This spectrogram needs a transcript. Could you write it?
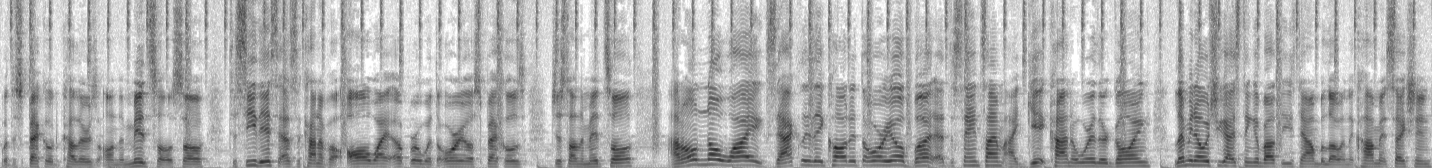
with the speckled colors on the midsole. So to see this as a kind of an all white upper with the oreo speckles just on the midsole i don't know why exactly they called it the oreo but at the same time i get kind of where they're going. Let me know what you guys think about these down below in the comment section.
